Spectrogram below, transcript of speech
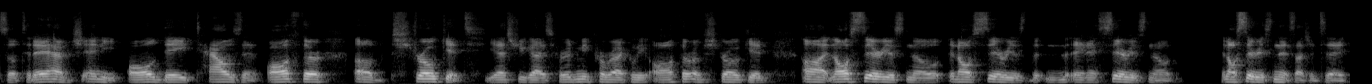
So today I have Jenny Allday Towson, author of Stroke It. Yes, you guys heard me correctly, author of Stroke It. Uh, in all serious note, in all serious, in a serious note, in all seriousness, I should say,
